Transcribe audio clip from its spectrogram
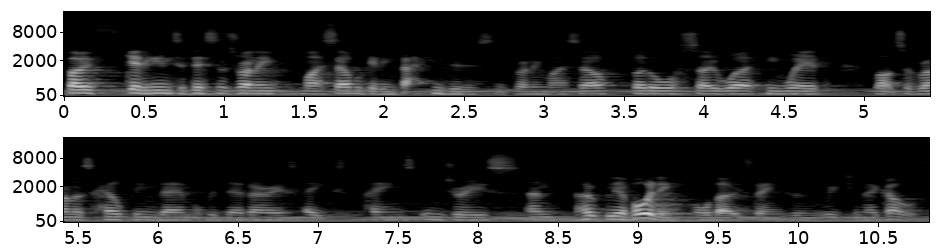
both getting into distance running myself or getting back into distance running myself, but also working with lots of runners, helping them with their various aches, pains, injuries, and hopefully avoiding all those things and reaching their goals.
